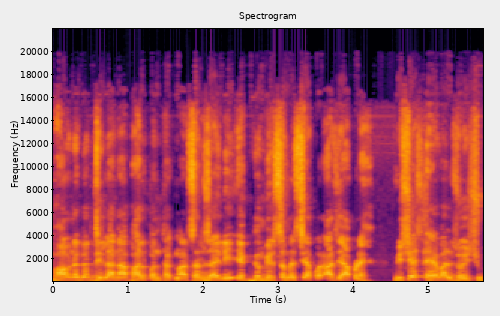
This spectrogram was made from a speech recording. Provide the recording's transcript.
ભાવનગર જિલ્લાના ભાલ પંથકમાં સર્જાયેલી એક ગંભીર સમસ્યા પર આજે આપણે વિશેષ અહેવાલ જોઈશું.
